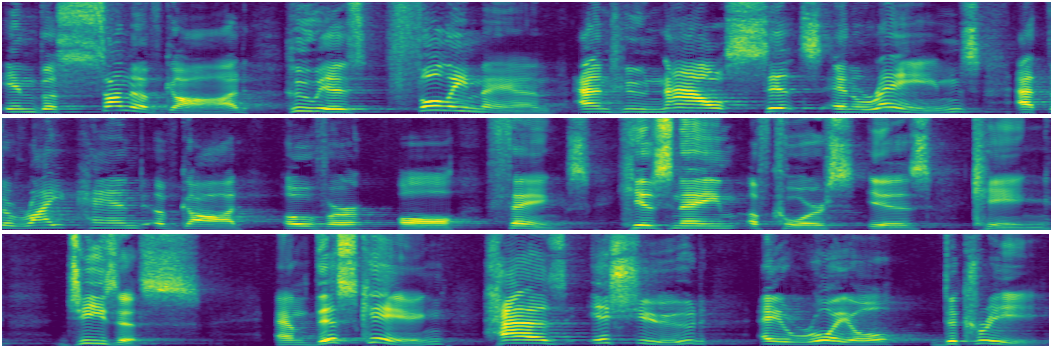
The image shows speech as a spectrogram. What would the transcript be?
in the Son of God, who is fully man and who now sits and reigns at the right hand of God over all things. His name, of course, is King Jesus. And this king has issued a royal decree.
